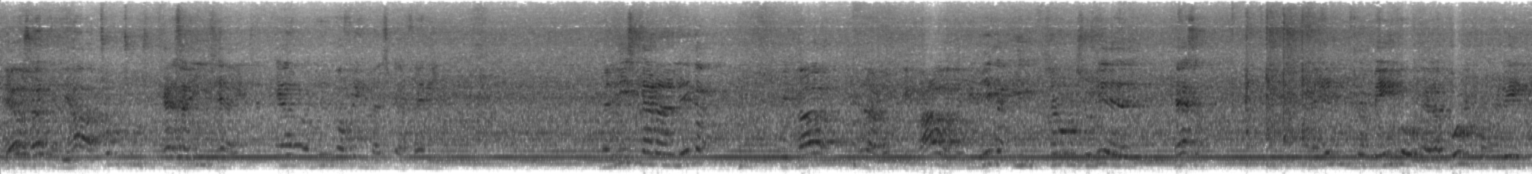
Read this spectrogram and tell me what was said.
Det er jo sådan, at vi har to kasser is herinde, så det kan jo vide, hvor en man skal have fat i. Men iskanderne ligger begravet, eller begravet, de ligger i sådan nogle isolerede kasser med enten flamingo eller polypropylen.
